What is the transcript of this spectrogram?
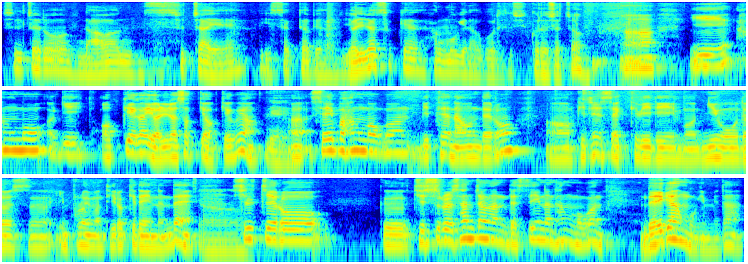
실제로 나온 숫자에 이 섹터별 16개 항목이라고 그러셨죠? 아, 이 항목이 업계가 16개 업계고요. 네. 어, 세부 항목은 밑에 나온 대로 어, 비즈니스 액티비티, 뭐 뉴 오더스, 인플로이먼트 이렇게 돼 있는데 어. 실제로 그 지수를 산정하는 데 쓰이는 항목은 4개 항목입니다.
